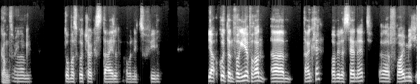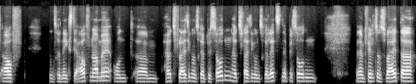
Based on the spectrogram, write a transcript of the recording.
Ganz wichtig. Ähm, Thomas Gottschalk-Style, aber nicht zu viel. Ja, gut, dann fange ich einfach an. Ähm, danke, war wieder sehr nett. Äh, Freue mich auf unsere nächste Aufnahme und ähm, hört fleißig unsere Episoden, hört fleißig unsere letzten Episoden, empfehlt uns weiter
